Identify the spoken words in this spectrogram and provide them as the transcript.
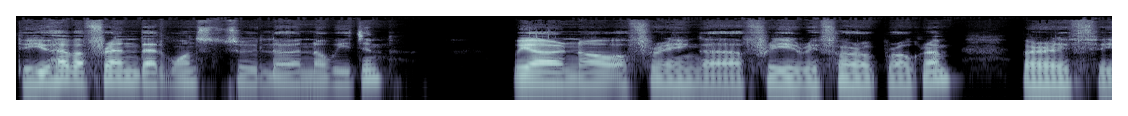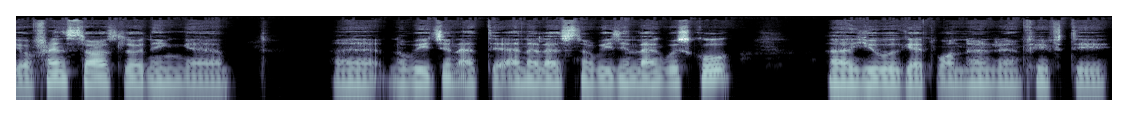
Do you have a friend that wants to learn Norwegian? we are now offering a free referral program where if your friend starts learning uh, uh, Norwegian at the NLS Norwegian Language School, uh, you will get 150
